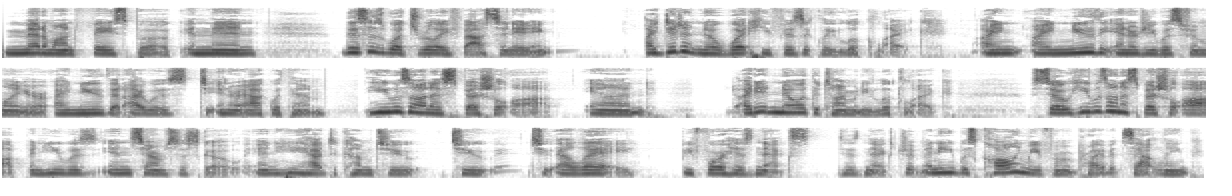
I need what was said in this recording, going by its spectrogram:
met him on Facebook and then this is what's really fascinating. I didn't know what he physically looked like. I, I knew the energy was familiar. I knew that I was to interact with him. He was on a special op, and I didn't know at the time what he looked like. So he was on a special op, and he was in San Francisco, and he had to come to to to L.A. before his next his next trip, and he was calling me from a private sat link,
